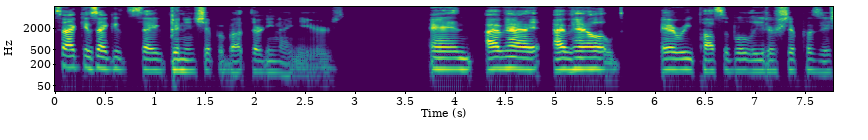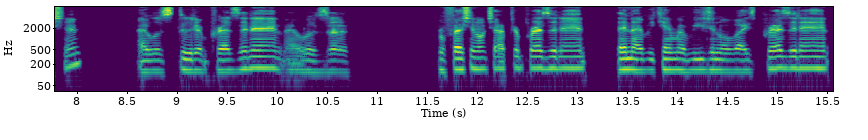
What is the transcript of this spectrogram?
so I guess I could say been in SHPE about 39 years. And I've had, I've held every possible leadership position. I was student president. I was a professional chapter president. Then I became a regional vice president.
